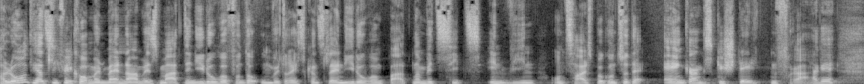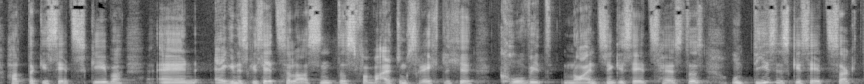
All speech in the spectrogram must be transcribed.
Hallo und herzlich willkommen. Mein Name ist Martin Niederhuber von der Umweltrechtskanzlei Niederhuber und Partner mit Sitz in Wien und Salzburg. Und zu der eingangs gestellten Frage hat der Gesetzgeber ein eigenes Gesetz erlassen, das verwaltungsrechtliche Covid-19-Gesetz heißt das. Und dieses Gesetz sagt,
